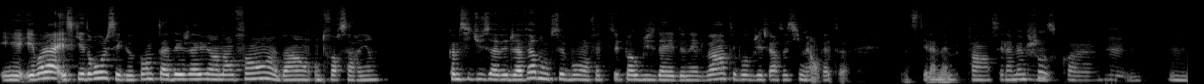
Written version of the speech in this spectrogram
Et, voilà. Et ce qui est drôle, c'est que quand tu as déjà eu un enfant, eh ben, on te force à rien. Comme si tu savais déjà faire, donc c'est bon. En fait, t'es pas obligé d'aller donner le bain, t'es pas obligé de faire ceci, mais en fait, euh, c'était la même, enfin, c'est la même mmh. chose, quoi. Mmh.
